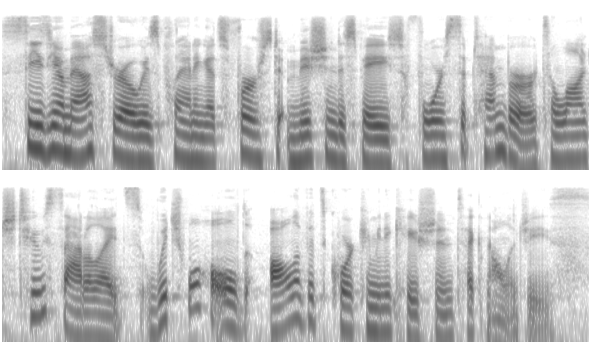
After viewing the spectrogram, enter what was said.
CesiumAstro is planning its first mission to space for September to launch two satellites, which will hold all of its core communication technologies.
